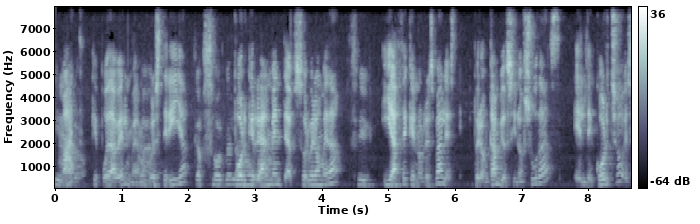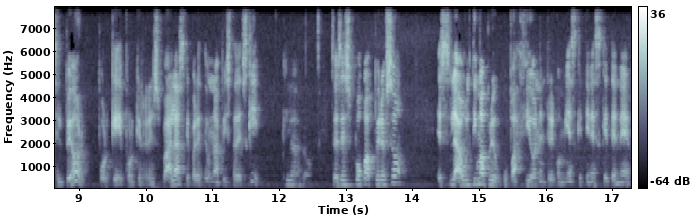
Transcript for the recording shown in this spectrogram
mat que pueda haber, la mejor esterilla, que absorbe la porque realmente absorbe la humedad Sí, y hace que no resbales. Pero en cambio, si no sudas, el de corcho es el peor, porque, porque resbalas que parece una pista de esquí. Claro. Entonces es poco, pero eso es la última preocupación, entre comillas, que tienes que tener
